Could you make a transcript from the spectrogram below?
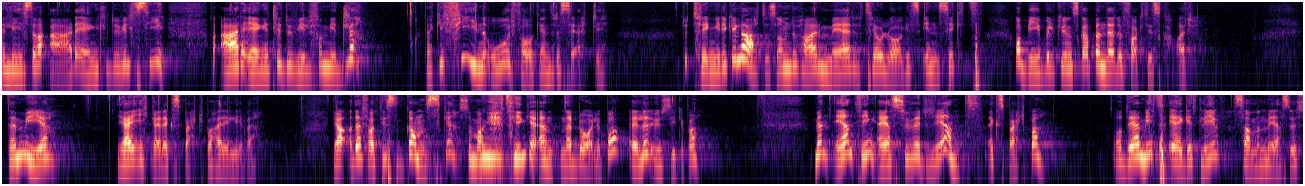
Elise, hva er det egentlig du vil si? Hva er det egentlig du vil formidle? Det er ikke fine ord folk er interessert i. Du trenger ikke late som du har mer teologisk innsikt og bibelkunnskap enn det du faktisk har. Det er mye jeg ikke er ekspert på her i livet. Ja, Det er faktisk ganske så mange ting jeg enten er dårlig på eller usikker på. Men én ting er jeg suverent ekspert på, og det er mitt eget liv sammen med Jesus.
